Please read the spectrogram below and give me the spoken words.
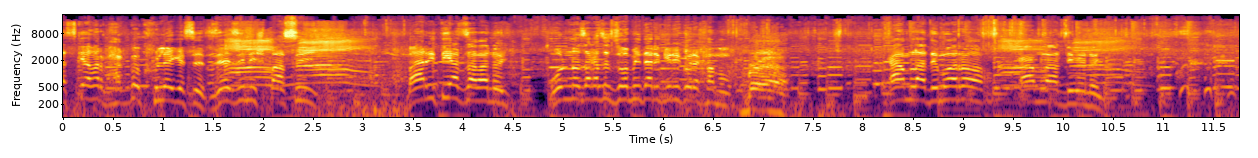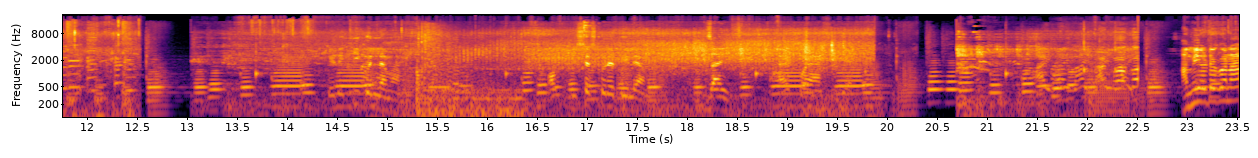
আজকে আমার ভাগ্য খুলে গেছে, যে জিনিস পাচ্ছি, বাড়িতে আর যাবা নই অন্য জায়গাতে জমিদারগিরি করে খামু। কামলা দেবো আরও, কামলা দিবে নই। কি করলাম আমি বিশ্বাস করে দিলাম। যাই। আমি ওটা না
